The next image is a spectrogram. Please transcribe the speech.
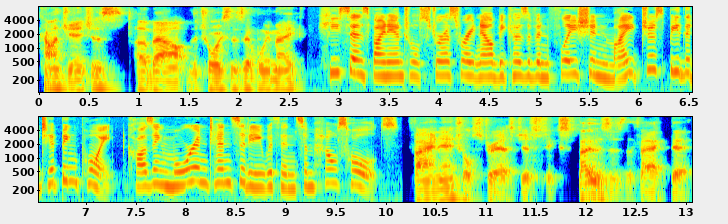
conscientious about the choices that we make. He says financial stress right now because of inflation might just be the tipping point, causing more intensity within some households. Financial stress just exposes the fact that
